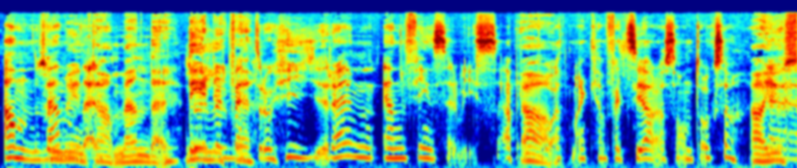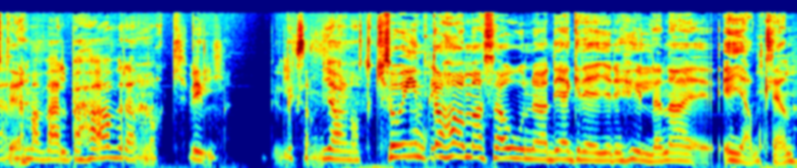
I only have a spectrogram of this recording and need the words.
använder. Som du inte använder. Det är, är väl lite... bättre att hyra en, en finservis, apropå Ja. att man kan faktiskt göra sånt också. Ja, eh, när man väl behöver den och vill liksom göra något kul. Så inte ha massa onödiga grejer i hyllorna egentligen?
